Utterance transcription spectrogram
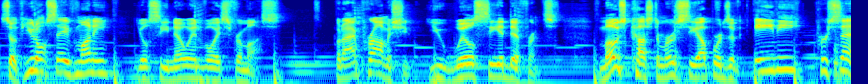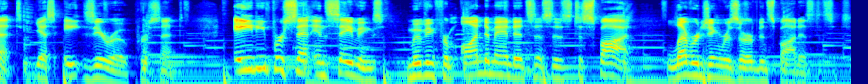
So if you don't save money, you'll see no invoice from us. But I promise you, you will see a difference. Most customers see upwards of 80%, yes, 80%, 80% in savings moving from on demand instances to spot, leveraging reserved and spot instances.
